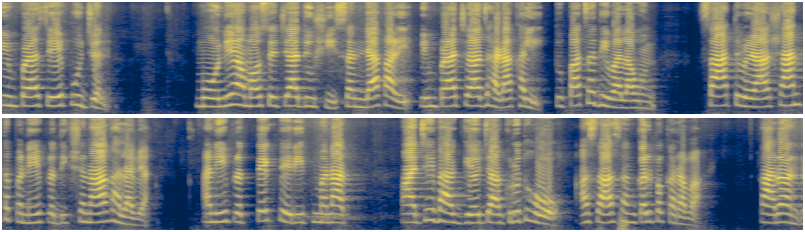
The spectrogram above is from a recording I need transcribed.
पिंपळाचे पूजन. मौनी अमावस्येच्या दिवशी संध्याकाळी पिंपळाच्या झाडाखाली तुपाचा दिवा लावून सात वेळा शांतपणे प्रदक्षिणा घालाव्या आणि प्रत्येक फेरीत मनात माझे भाग्य जागृत हो असा संकल्प करावा. कारण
